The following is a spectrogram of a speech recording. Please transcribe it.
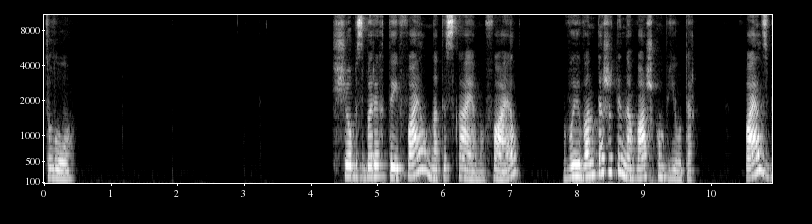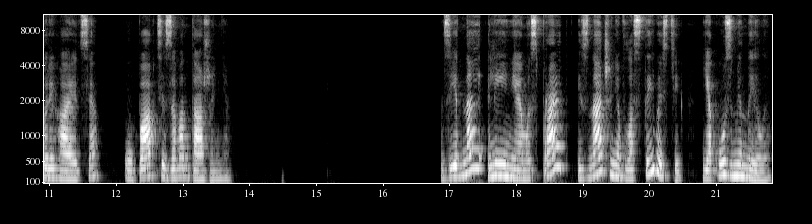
тло. Щоб зберегти файл, натискаємо Файл, Вивантажити на ваш комп'ютер. Файл зберігається у папці Завантаження. З'єднай лініями спрайт і значення властивості, яку змінили.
